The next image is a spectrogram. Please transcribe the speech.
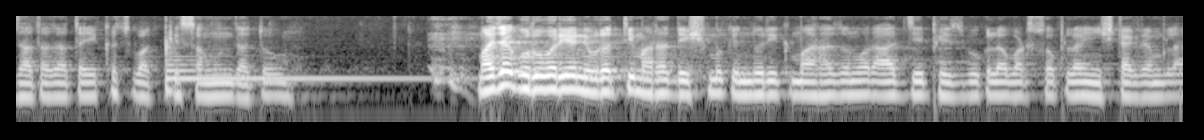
जाता जाता एकच वाक्य सांगून जातो. माझ्या गुरुवर्य निवृत्ती महाराज देशमुख इंदोरी महाराजांवर आज जे फेसबुकला व्हॉट्सअपला इंस्टाग्रामला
